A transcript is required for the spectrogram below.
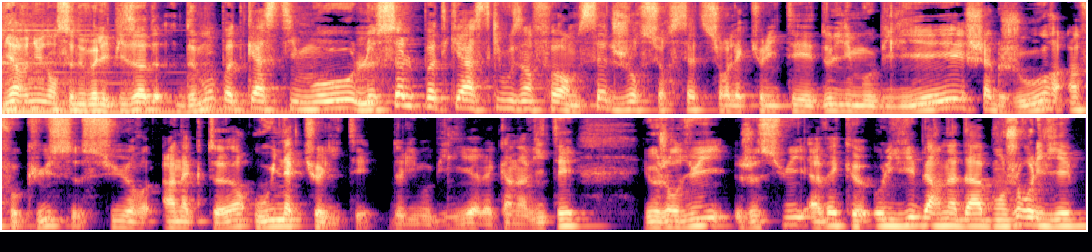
Bienvenue dans ce nouvel épisode de mon podcast IMO, le seul podcast qui vous informe 7 jours sur 7 sur l'actualité de l'immobilier. Chaque jour, un focus sur un acteur ou une actualité de l'immobilier avec un invité et aujourd'hui, je suis avec euh, Olivier Bernada. Bonjour Olivier.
